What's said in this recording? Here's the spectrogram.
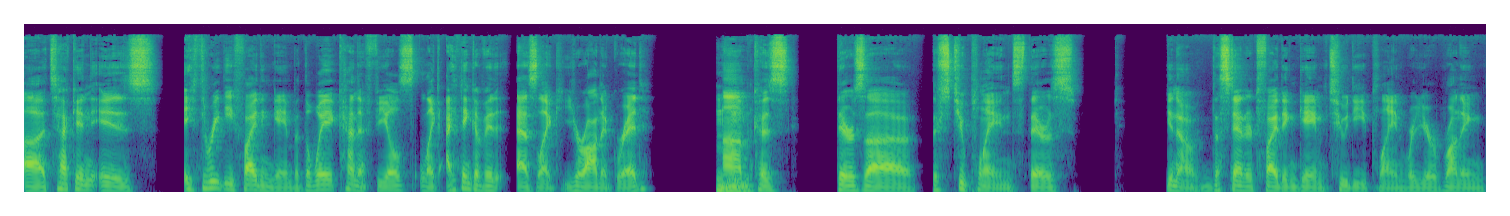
uh, Tekken is a 3D fighting game, but the way it kind of feels like I think of it as like you're on a grid Mhm. um because there's uh there's two planes there's you know the standard fighting game 2d plane where you're running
